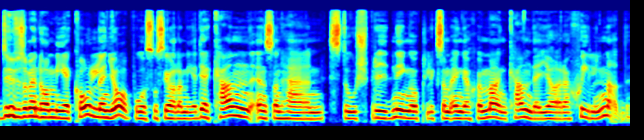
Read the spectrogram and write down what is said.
du som ändå har mer koll än jag på sociala medier, kan en sån här stor spridning och liksom engagemang, kan det göra skillnad?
